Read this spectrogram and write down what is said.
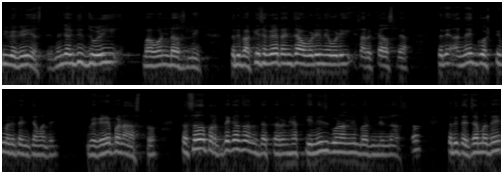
ही वेगळी असते. म्हणजे अगदी जुळी भावंड असली तरी बाकी सगळ्या त्यांच्या आवडीनिवडी सारख्या असल्या तरी अनेक गोष्टीमध्ये त्यांच्यामध्ये वेगळेपणा असतो. तसं प्रत्येकाचं अंतकरण ह्या तिन्हीच गुणांनी बनलेलं असलं तरी त्याच्यामध्ये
